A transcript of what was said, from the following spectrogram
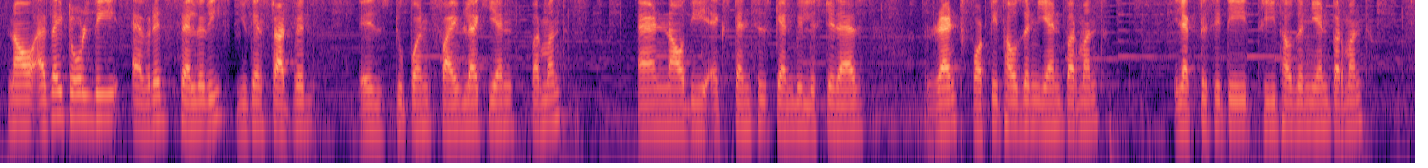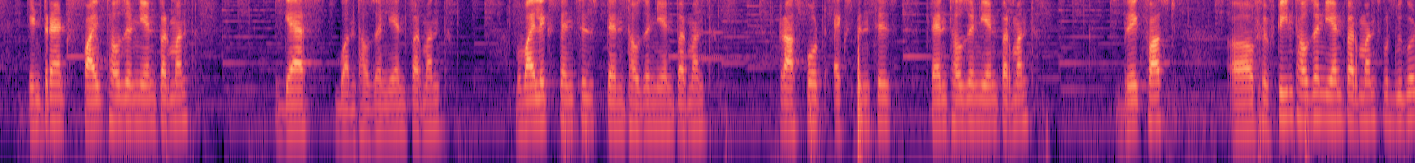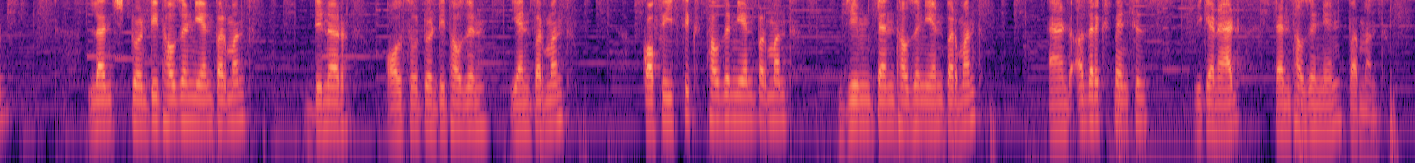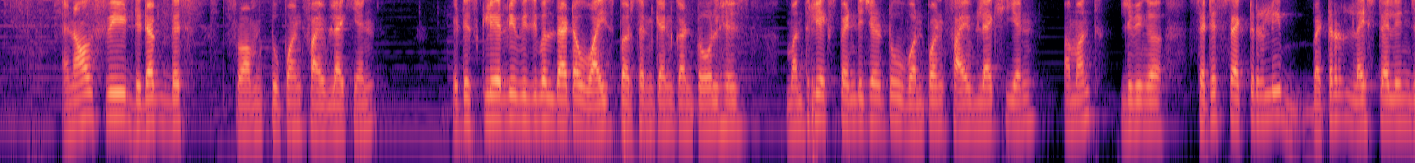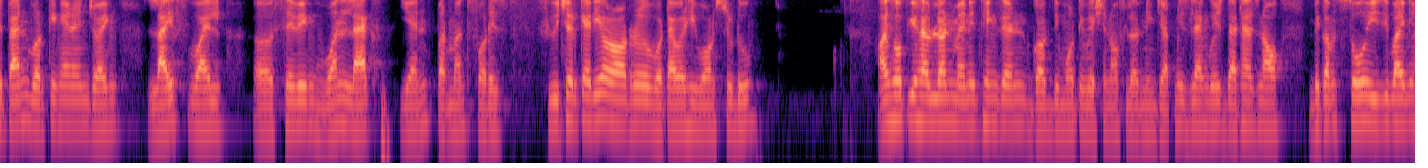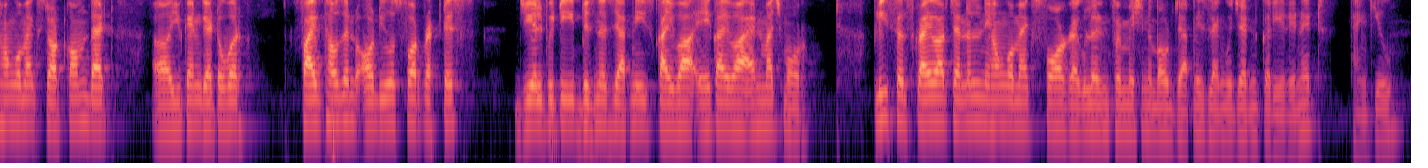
Now as I told the average salary you can start with is 2.5 lakh yen per month and now the expenses can be listed as rent 40,000 yen per month electricity 3000 yen per month internet 5000 yen per month gas 1000 yen per month mobile expenses 10000 yen per month transport expenses 10000 yen per month breakfast uh, 15000 yen per month would be good lunch 20000 yen per month dinner also 20000 yen per month coffee 6000 yen per month gym 10000 yen per month and other expenses we can add 10000 yen per month and now if we deduct this from 2.5 lakh yen. It is clearly visible that a wise person can control his monthly expenditure to 1.5 lakh yen a month living a satisfactorily better lifestyle in japan working and enjoying life while uh, saving 1 lakh yen per month for his future career or uh, whatever he wants to do. I hope you have learned many things and got the motivation of learning japanese language that has now become so easy by nihongomax.com that uh, you can get over 5000 audios for practice JLPT business japanese kaiwa eikaiwa and much more. Please subscribe our channel nihongo max for regular information about japanese language and career in it. Thank you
